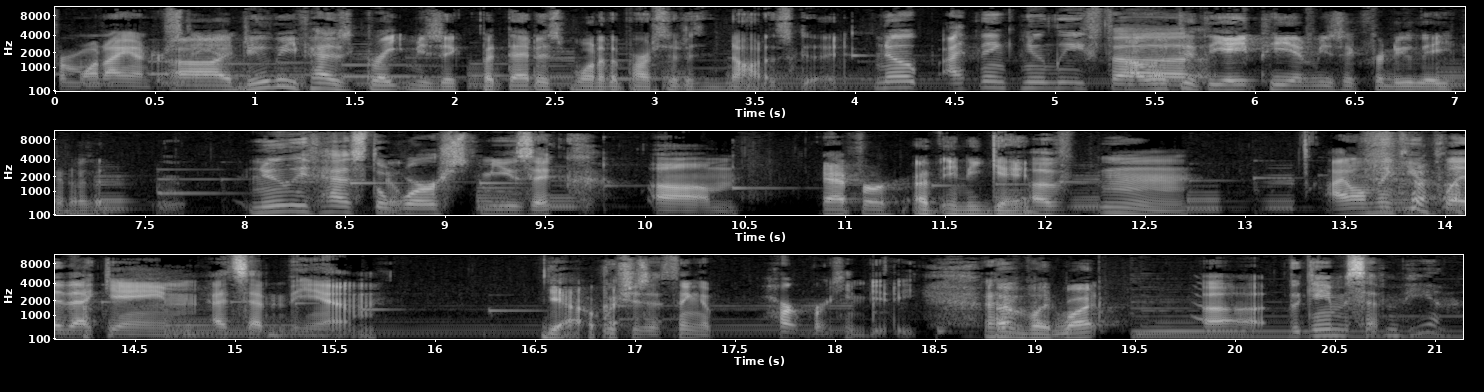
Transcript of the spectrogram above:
from what I understand. Uh, New Leaf has great music, but that is one of the parts that is not as good. nope, I think New Leaf, uh, I looked at the 8 p.m. music for New Leaf, and I was like, New Leaf has the worst music, um, ever of any game. of, hmm, I don't think you play that game at 7 p.m., yeah. Okay. which is a thing of heartbreaking beauty. I haven't played what? Uh, the game is 7 p.m.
